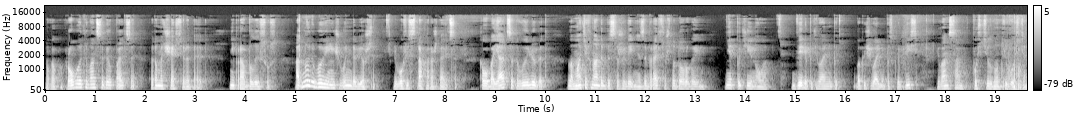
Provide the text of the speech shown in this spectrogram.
Но как попробует, Иван собил пальцы, потом от счастья рыдают. Неправ был Иисус. Одной любовью ничего не добьешься. Любовь из страха рождается. Кого боятся, того и любят. Ломать их надо без сожаления, забирать все, что дорого им. Нет пути иного. Двери опочивальни поскреблись. Иван сам пустил внутрь гостя.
